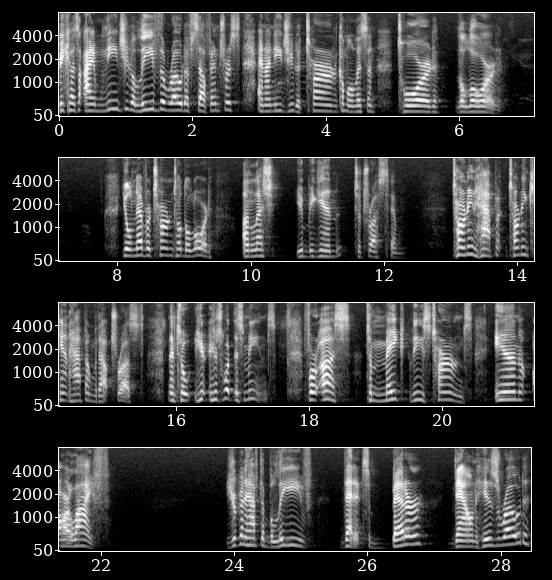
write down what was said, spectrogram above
because I need you to leave the road of self interest and I need you to turn, come on, listen, toward the Lord. You'll never turn to the Lord unless you begin to trust Him. Turning, happen, turning can't happen without trust. And so here, here's what this means for us to make these turns in our life, you're going to have to believe that it's better down His road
